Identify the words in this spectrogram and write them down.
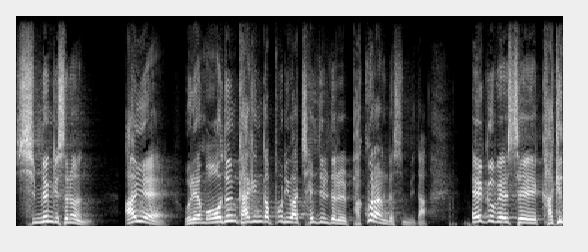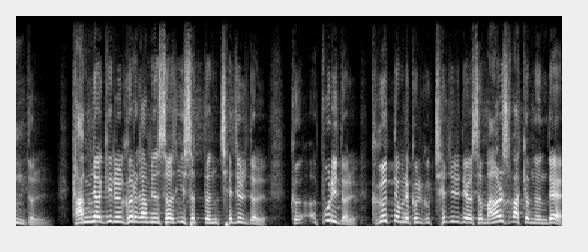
신명기서는 아예 우리의 모든 각인과 뿌리와 체질들을 바꾸라는 것입니다. 애굽에서의 각인들, 강력기를 걸어가면서 있었던 체질들, 그 뿌리들, 그것 때문에 결국 체질이 되어서 망할 수밖에 없는데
